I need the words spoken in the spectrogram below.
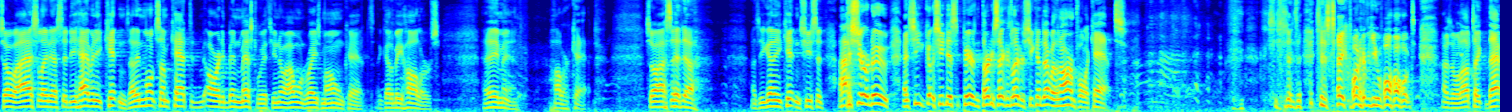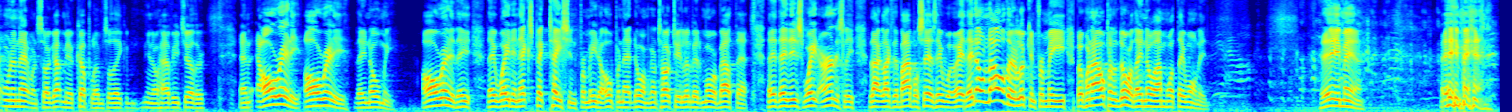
So I asked the lady, I said, Do you have any kittens? I didn't want some cat that already been messed with. You know, I want to raise my own cats. They got to be hollers. Amen. Holler cat. So I said, uh, I said, You got any kittens? She said, I sure do. And she, go, she disappears, and 30 seconds later, she comes out with an armful of cats. just take whatever you want. I said, well, I'll take that one and that one. So I got me a couple of them so they could, you know, have each other. And already, already they know me. Already they, they wait in expectation for me to open that door. I'm going to talk to you a little bit more about that. They, they just wait earnestly, like, like the Bible says. They, they don't know they're looking for me, but when I open the door, they know I'm what they wanted. Yeah. Amen. Amen.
